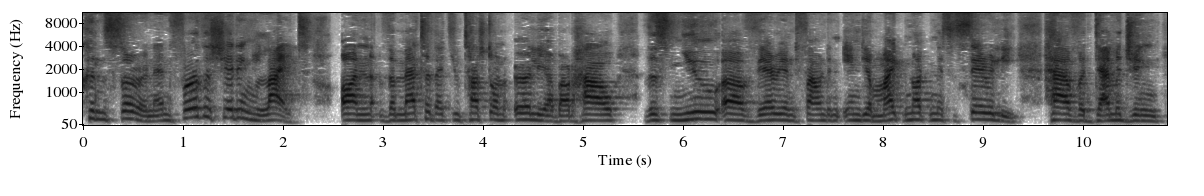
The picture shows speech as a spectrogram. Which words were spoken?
concern and further shedding light on the matter that you touched on earlier about how this new uh, variant found in India might not necessarily have a damaging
